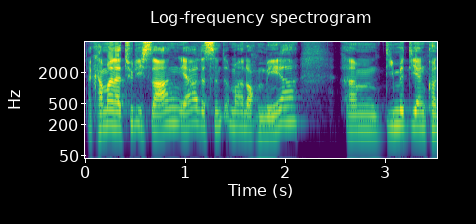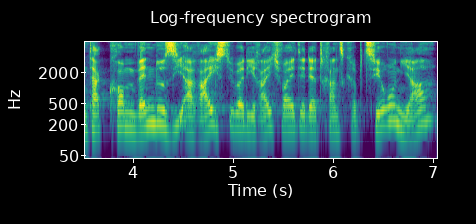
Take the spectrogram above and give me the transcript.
Da kann man natürlich sagen, ja, das sind immer noch mehr, ähm, die mit dir in Kontakt kommen, wenn du sie erreichst über die Reichweite der Transkription, ja.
